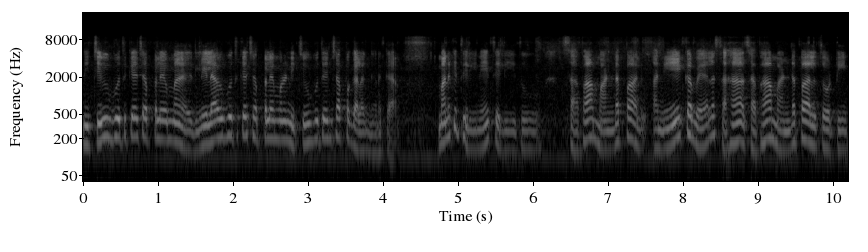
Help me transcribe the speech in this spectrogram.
నిత్య విభూతికే చెప్పలేము లీలా విభూతికే చెప్పలేమని నిత్య విభూతి ఏం చెప్పగలం గనక. మనకి తెలియనే తెలియదు. సభా మండపాలు. అనేక వేల సహా సభా మండపాలతోటి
